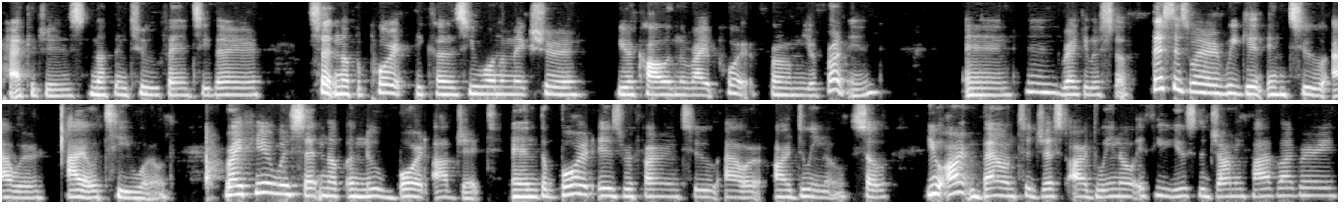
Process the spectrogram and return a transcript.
packages, nothing too fancy there. Setting up a port because you want to make sure you're calling the right port from your front end and, and regular stuff. This is where we get into our IoT world. Right here, we're setting up a new board object, and the board is referring to our Arduino. So you aren't bound to just Arduino if you use the Johnny 5 library.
